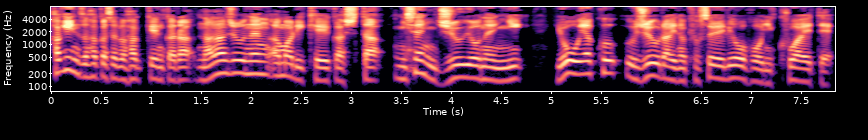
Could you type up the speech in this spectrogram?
ハギンズ博士の発見から70年余り経過した2014年にようやく従来の虚勢療法に加えて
